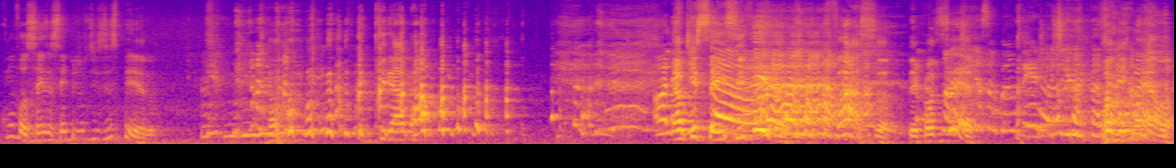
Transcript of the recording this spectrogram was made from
Com vocês é sempre um desespero. Tem que criar nada. Olha É o que tem, se vira. Faça. Tem que Só tinha acontecer. Vamos nela.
